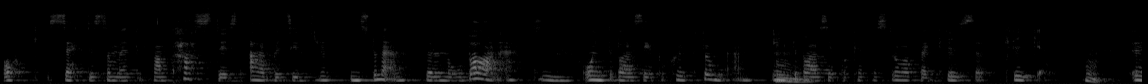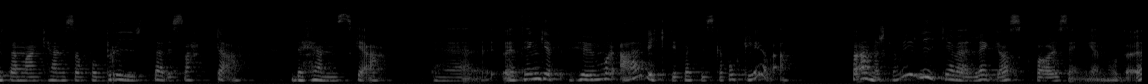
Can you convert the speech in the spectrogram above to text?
och sett det som ett fantastiskt arbetsinstrument för att nå barnet. Och inte bara se på sjukdomen, inte bara se på katastrofen, kriset, kriget. Mm. Utan man kan liksom få bryta det svarta, det hemska. Eh, och jag tänker att humor är viktig för att vi ska fortleva. För annars kan vi lika väl lägga oss kvar i sängen och dö.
